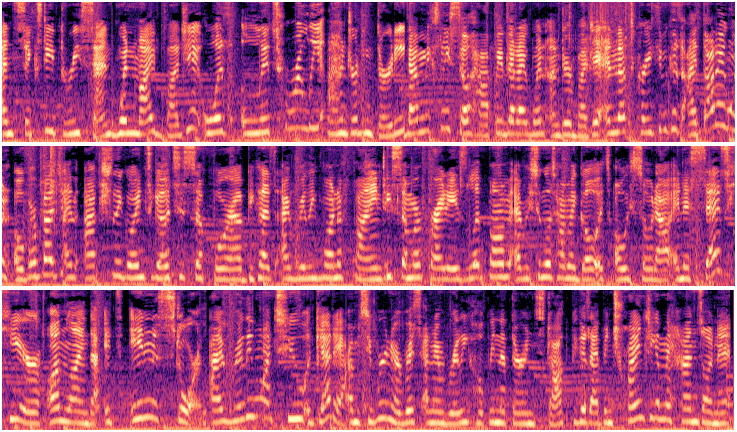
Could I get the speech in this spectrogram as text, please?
$84.63 when my budget was literally 130 That makes me so happy that I went under budget and that's crazy because I thought I went over budget. I'm actually going to go to Sephora because I really want to find the Summer Fridays lip balm. Every single time I go, it's always sold out and it says here online that it's in store. I really want to get it. I'm super nervous and I'm really hoping that they're in stock because I've been trying to get my hands on it.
